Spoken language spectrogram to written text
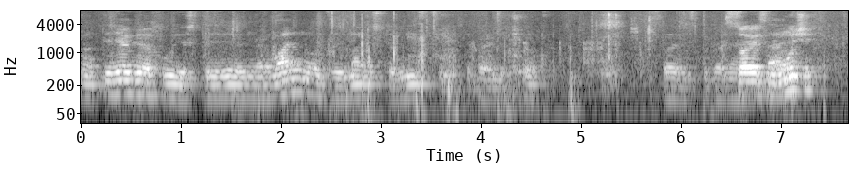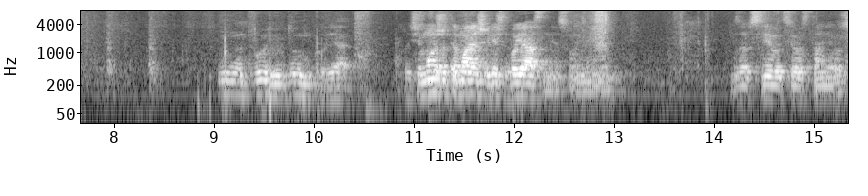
Ну, ти як рахуєш, ти нормально от займаєш то місце і тебе нічого? Совість тебе не Совість не мучить. Ну, на твою думку, як? Хоч Чи може ти маєш якесь пояснення своїм за всі оці останні роки?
